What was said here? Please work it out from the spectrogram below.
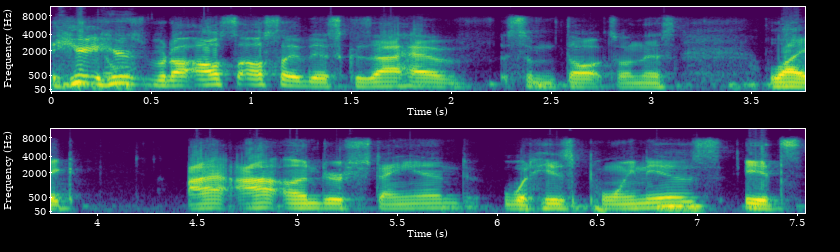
here, here's what I'll, I'll I'll say this because I have some thoughts on this. Like, I, I understand what his point is. It's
